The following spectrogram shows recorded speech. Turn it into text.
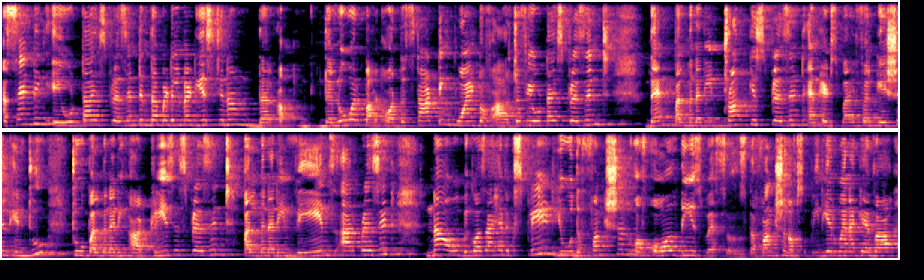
ascending aorta is present in the middle mediastinum, the, up, the lower part or the starting point of arch of aorta is present, then pulmonary trunk is present and its bifurcation into two pulmonary arteries is present. Pulmonary veins are present. Now because I have explained you the function of all these vessels, the function of superior vena cava,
